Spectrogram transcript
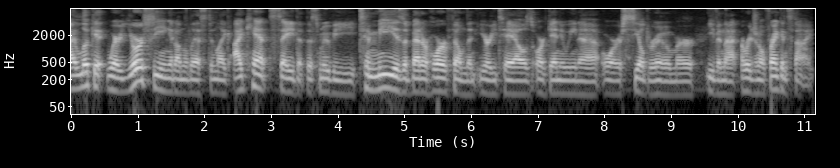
I look at where you're seeing it on the list, and like, I can't say that this movie, to me, is a better horror film than Eerie Tales or Genuina or Sealed Room or even that original Frankenstein.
